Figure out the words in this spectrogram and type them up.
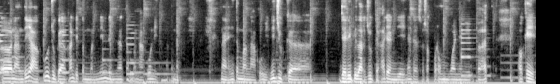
uh, nanti aku juga akan ditemenin dengan teman aku nih, teman-teman. Nah, ini teman aku ini juga jadi pilar juga dan dia ini ada sosok perempuan yang hebat. Oke,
